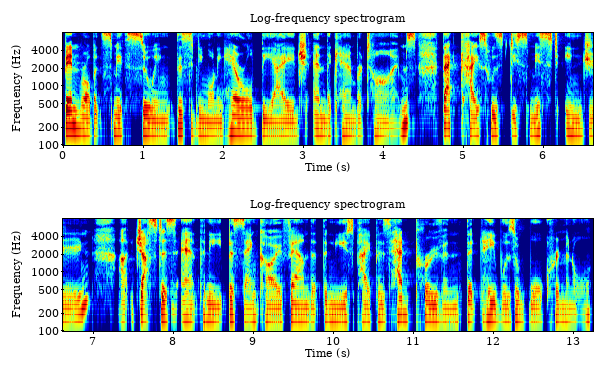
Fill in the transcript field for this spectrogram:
Ben Robert Smith suing the Sydney Morning Herald, The Age, and the Canberra Times. That case was dismissed in June. Uh, Justice Anthony Besanko found that the newspapers had proven that he was a war criminal,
